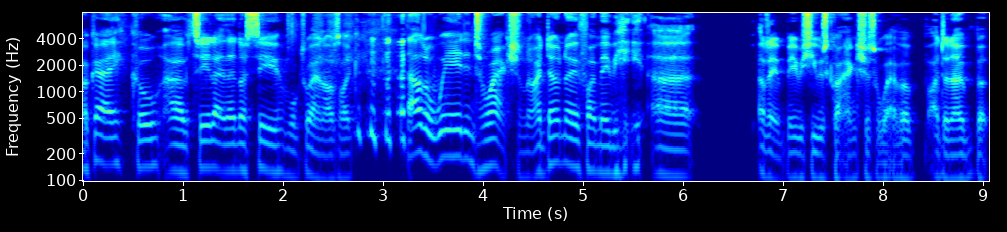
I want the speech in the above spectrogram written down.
Okay, cool. Uh, see you later. Then I see you and walked away. And I was like, that was a weird interaction. I don't know if I maybe, uh, I don't know, maybe she was quite anxious or whatever. I don't know, but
